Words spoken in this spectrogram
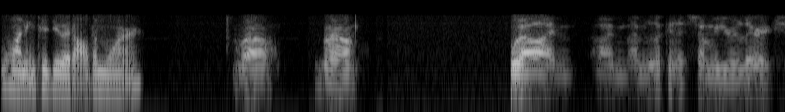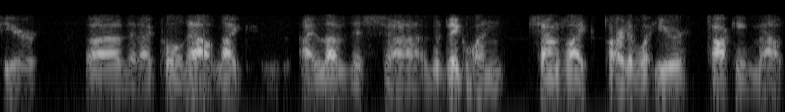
wanting to do it all the more. Wow. Wow. Well, I'm I'm I'm looking at some of your lyrics here uh that I pulled out like I love this uh the big one sounds like part of what you're talking about.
